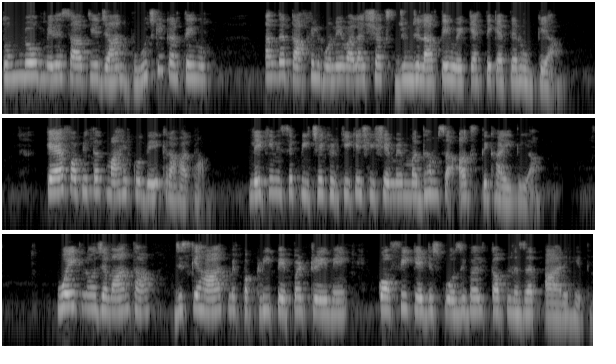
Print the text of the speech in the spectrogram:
تم لوگ میرے ساتھ یہ جان بوجھ کے کرتے ہو۔ اندر داخل ہونے والا شخص جنجلاتے ہوئے کہتے کہتے رک گیا۔ کیف ابھی تک ماہر کو دیکھ رہا تھا، لیکن اسے پیچھے کھڑکی کے شیشے میں مدھم سا عکس دکھائی دیا۔ وہ ایک نوجوان تھا جس کے ہاتھ میں پکڑی پیپر ٹرے میں کافی کے ڈسپوزیبل کپ نظر آ رہے تھے۔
